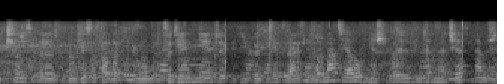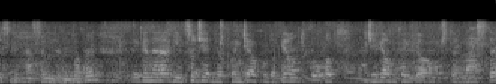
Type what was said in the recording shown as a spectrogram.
I ksiądz, e, to jest archiwum codziennie, czy w jakich Tak, informacja również w, internecie, tam wszystkie na stronie internetowej. Generalnie codziennie od poniedziałku do piątku, od 9 do 14,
